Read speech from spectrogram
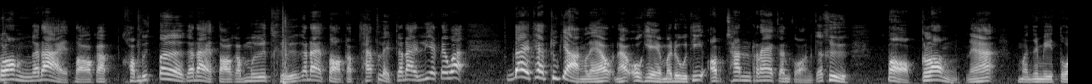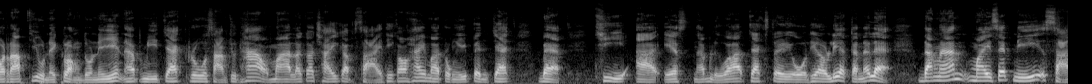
กล้องก็ได้ ต่อกับคอมพิวเตอร์ก็ได้ต่อกับมือถือก็ได้ต่อกับแท็บเล็ตก็ได้เรียกได้ว่า ได้แทบทุกอย่างแล้วนะโอเค มาดูที่ออปชันแรกกันก่อนก็คือต่อกล้องนะฮะ มันจะมีตัวรับที่อยู่ในกล่องตัวนี้นะครับ มีแจ็ครู 3.5 ออกมา แล้วก็ใช้กับสายที่เขาให้มาตรงนี้เป็นแจ็คแบบ TRS นะครับ หรือว่าแจ็คสเตอริโอที่เราเรียกกันนั่นแหละ ดังนั้นไมค์เซตนี้สา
